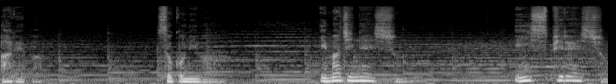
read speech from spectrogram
あればそこにはイマジネーションインスピレーション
